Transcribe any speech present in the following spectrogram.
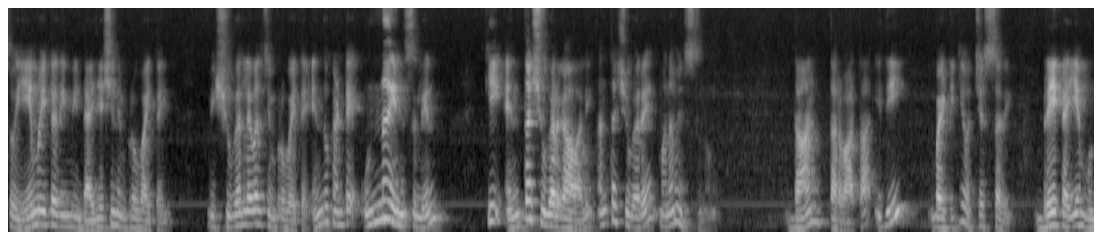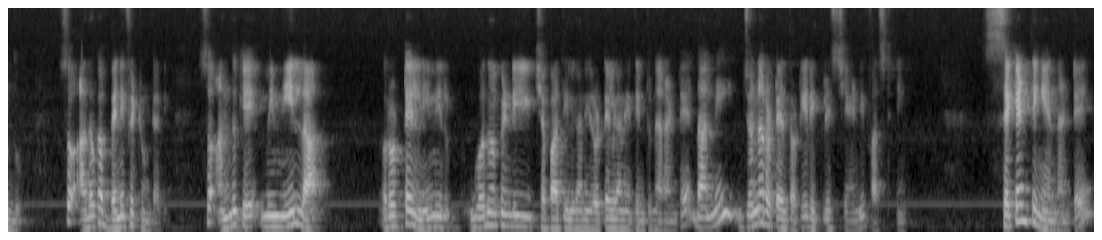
సో ఏమవుతుంది మీ డైజెషన్ ఇంప్రూవ్ అవుతాయి మీ షుగర్ లెవెల్స్ ఇంప్రూవ్ అవుతాయి ఎందుకంటే ఉన్న ఇన్సులిన్ కి ఎంత షుగర్ కావాలి అంత షుగరే మనం ఇస్తున్నాము. దాని తర్వాత ఇది బయటికి వచ్చేస్తుంది బ్రేక్ అయ్యే ముందు. సో అదొక బెనిఫిట్ ఉంటుంది. సో అందుకే మీ మీల్లా రొట్టెల్ని మీరు గోధుమ పిండి చపాతీలు కానీ రొట్టెలు కానీ తింటున్నారంటే దాన్ని జొన్న రొట్టెలతోటి రిప్లేస్ చేయండి ఫస్ట్ థింగ్. సెకండ్ థింగ్ ఏంటంటే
